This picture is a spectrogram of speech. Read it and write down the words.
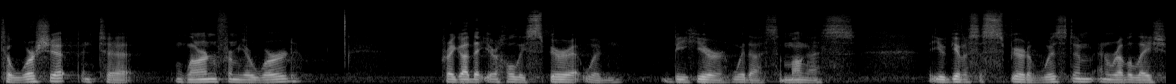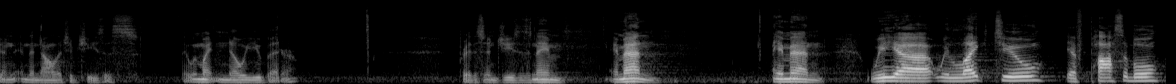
to worship, and to learn from your word. Pray, God, that your Holy Spirit would be here with us, among us, that you give us a spirit of wisdom and revelation in the knowledge of Jesus, that we might know you better. Pray this in Jesus' name. Amen. Amen. We, uh, we like to, if possible,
